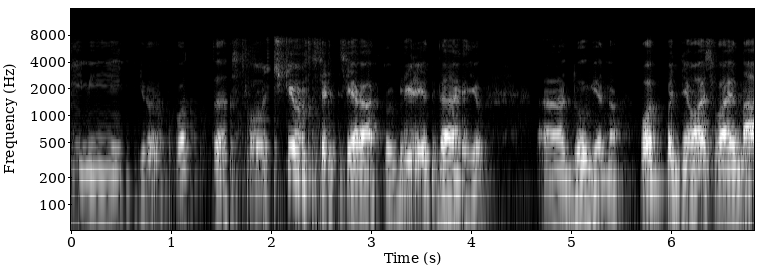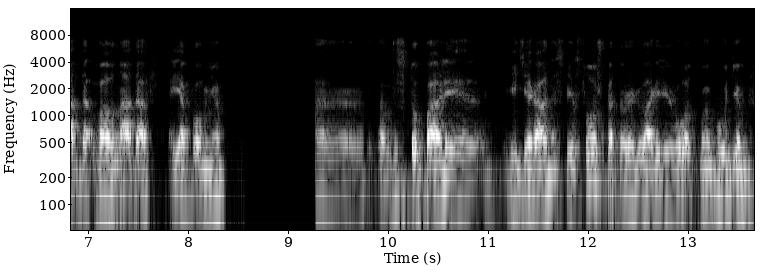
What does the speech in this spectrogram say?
идет. Вот э, случился теракт, убили Дарью э, Дугину. Вот поднялась война, волна, да, я помню, Э, выступали ветераны спецслужб, которые говорили, вот мы будем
